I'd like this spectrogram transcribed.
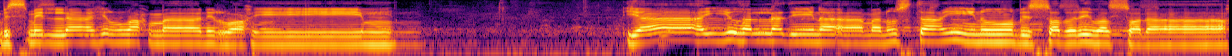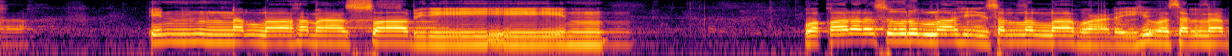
بسم الله الرحمن الرحيم. يا أيها الذين آمنوا استعينوا بالصبر والصلاة. إن الله مع الصابرين. وقال رسول الله صلى الله عليه وسلم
